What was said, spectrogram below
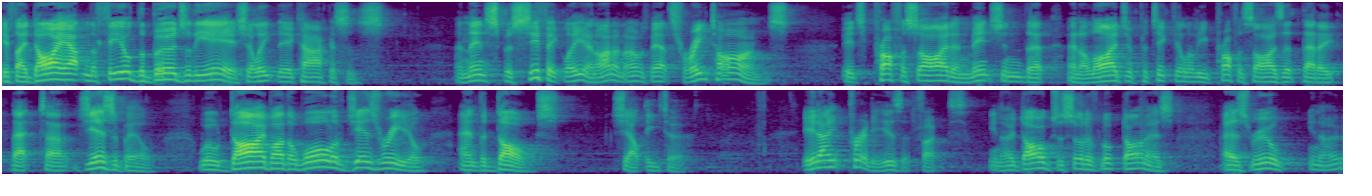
If they die out in the field, the birds of the air shall eat their carcasses. And then, specifically, and I don't know, about three times, it's prophesied and mentioned that, and Elijah particularly prophesies it, that, a, that uh, Jezebel will die by the wall of Jezreel, and the dogs shall eat her. It ain't pretty, is it, folks? You know, dogs are sort of looked on as, as real, you know,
